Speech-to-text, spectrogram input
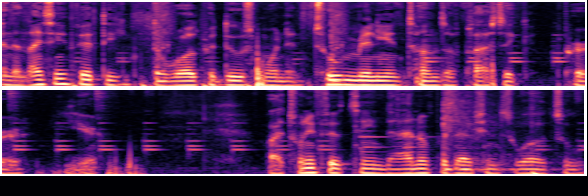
in the 1950s, the world produced more than 2 million tons of plastic per year. By 2015, the annual production swelled to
